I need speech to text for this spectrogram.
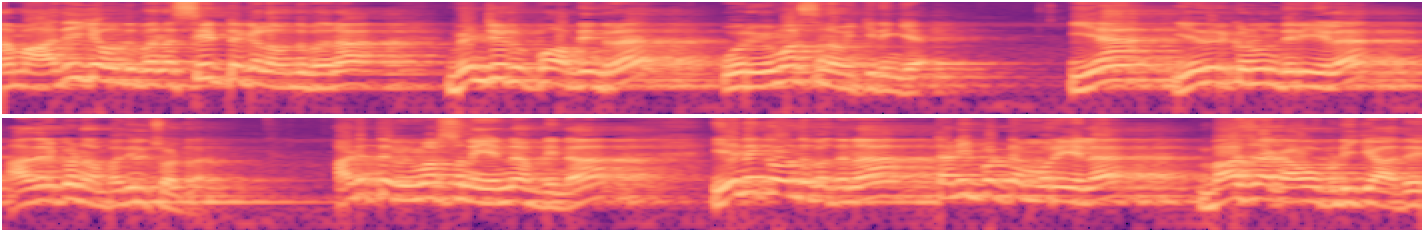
நம்ம அதிக வந்து பார்த்தீங்கன்னா சீட்டுகளை வந்து பார்த்தீங்கன்னா வென்றிருப்போம் அப்படின்ற ஒரு விமர்சனம் வைக்கிறீங்க. ஏன் எதிர்க்கணும்னு தெரியல. அதற்கும் நான் பதில் சொல்கிறேன் அடுத்த விமர்சனம் என்ன அப்படின்னா எனக்கு வந்து பார்த்தீங்கன்னா தனிப்பட்ட முறையில் பாஜகவை பிடிக்காது.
